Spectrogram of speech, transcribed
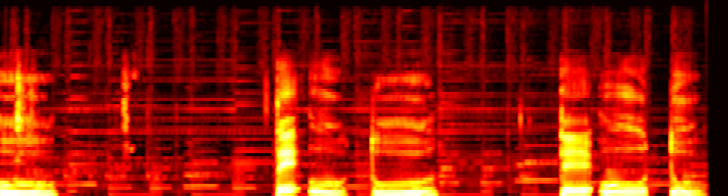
U T U. Tu T U. tu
